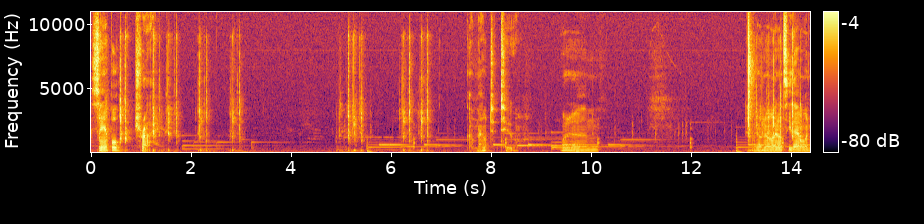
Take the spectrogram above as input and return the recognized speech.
Sample, try. Amount two. What, um. I don't know, I don't see that one.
